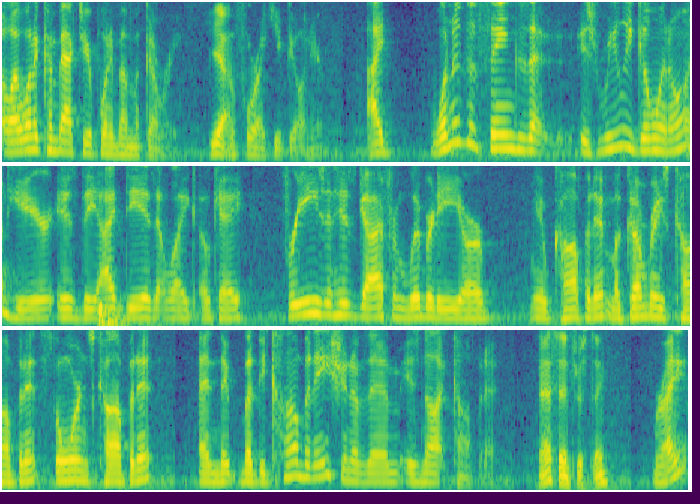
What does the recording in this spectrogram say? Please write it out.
oh i want to come back to your point about montgomery Yeah. before i keep going here i one of the things that is really going on here is the idea that like okay freeze and his guy from liberty are you know competent montgomery's competent thorne's competent and they, but the combination of them is not competent That's interesting. Right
